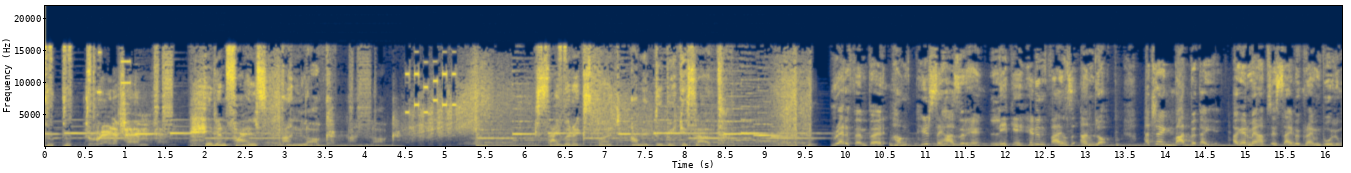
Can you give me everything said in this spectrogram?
Red FM Hidden Files Unlock. Unlock. Cyber expert Amit Dubey के साथ. रेड एफ़ पर हम फिर से हाजिर हैं लेके हिडन फाइल्स अनलॉक अच्छा एक बात बताइए अगर मैं आपसे साइबर क्राइम बोलूँ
